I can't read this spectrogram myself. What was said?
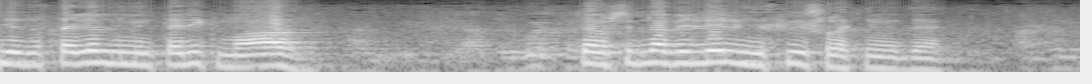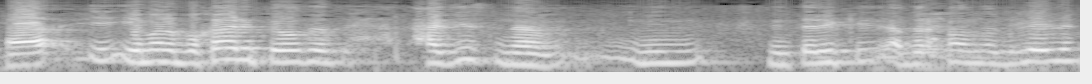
недостоверный ментарик Муаз. Потому что Ибн Аби Лейли не слышал от него, да. А и, Имам Бухари привел этот хадис на ментарик Абдурахман Аби Лейли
